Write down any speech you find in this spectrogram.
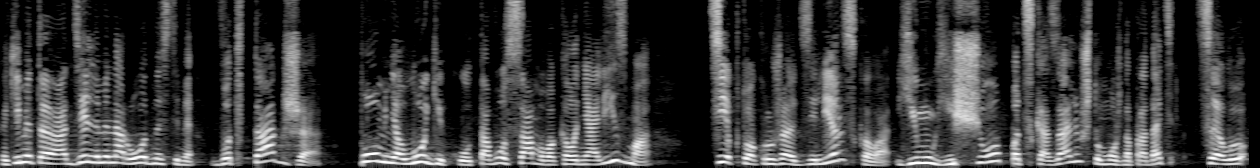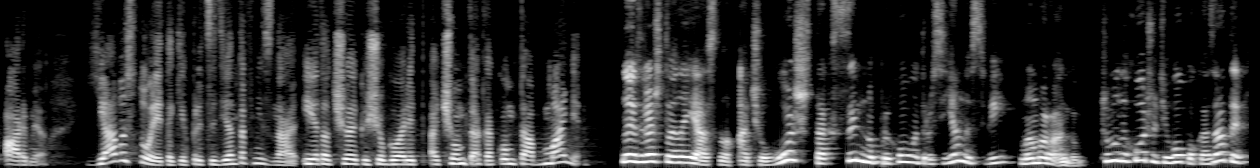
какими-то отдельными народностями. Вот так же, помня логику того самого колониализма, те, кто окружают Зеленского, ему еще подсказали, что можно продать целую армию. Я в истории таких прецедентов не знаю. И этот человек еще говорит о чем-то, о каком-то обмане. Ну і зрештою не ясно, а чого ж так сильно приховують росіяни свій меморандум? Чому не хочуть його показати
